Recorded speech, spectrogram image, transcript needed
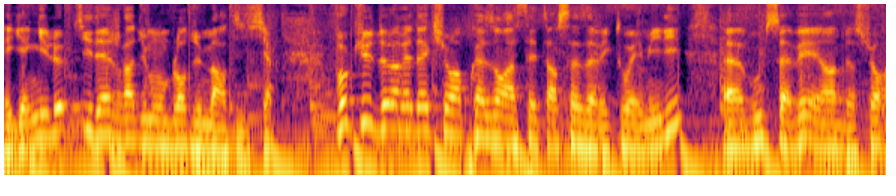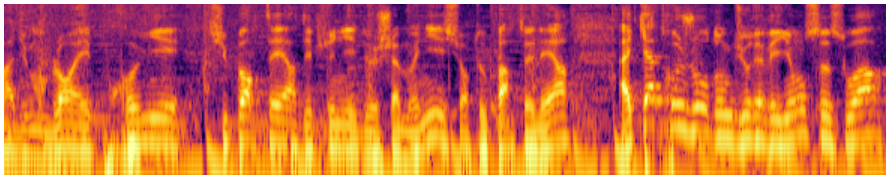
et gagner le petit déj Radio Mont Blanc du mardi. Focus de rédaction à présent à 7h16 avec toi Émilie. Euh, vous le savez, hein, bien sûr Radio Mont Blanc est premier supporter des pionniers de Chamonix et surtout partenaire. À 4 jours donc du réveillon ce soir,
